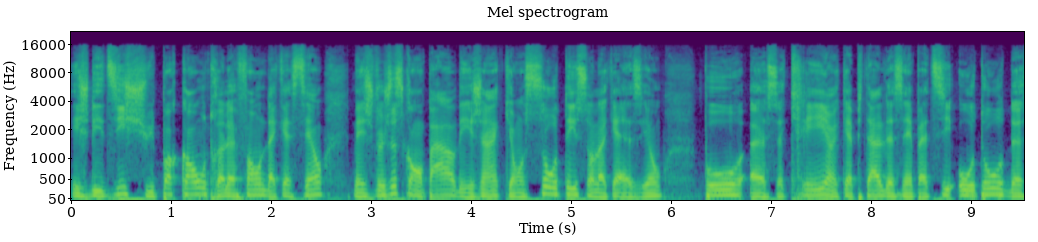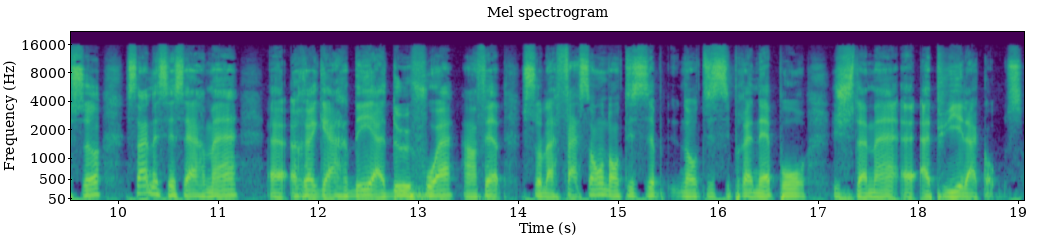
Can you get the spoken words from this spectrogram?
Et je l'ai dit, je suis pas contre le fond de la question, mais je veux juste qu'on parle des gens qui ont sauté sur l'occasion pour euh, se créer un capital de sympathie autour de ça, sans nécessairement euh, regarder à deux fois, en fait, sur la façon dont ils s'y prenaient pour justement euh, appuyer la cause.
